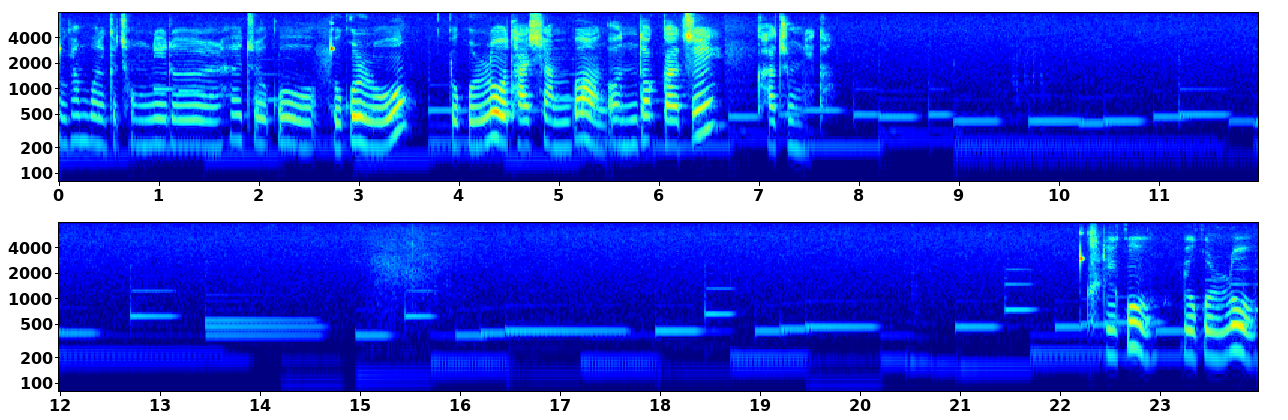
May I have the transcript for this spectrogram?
여기 한번 이렇게 정리를 해주고 요걸로 요걸로 다시 한번 언더까지 가줍니다. 그리고 이걸로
